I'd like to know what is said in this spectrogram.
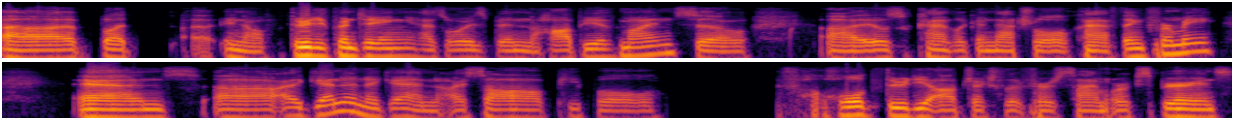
uh, but you know, 3D printing has always been a hobby of mine, so uh, it was kind of like a natural kind of thing for me. And uh, again and again, I saw people hold 3D objects for the first time or experience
